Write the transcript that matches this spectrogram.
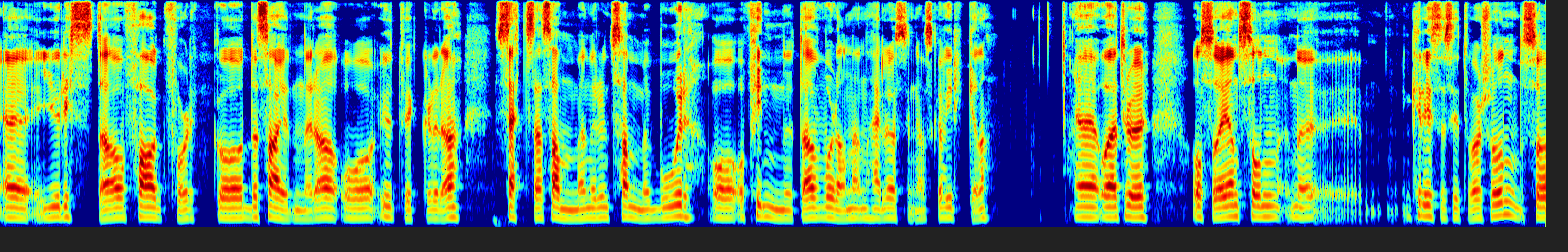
eh, jurister og fagfolk og designere og utviklere sette seg sammen rundt samme bord og, og finne ut av hvordan denne løsninga skal virke. Da. Eh, og jeg tror også i en sånn eh, krisesituasjon så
